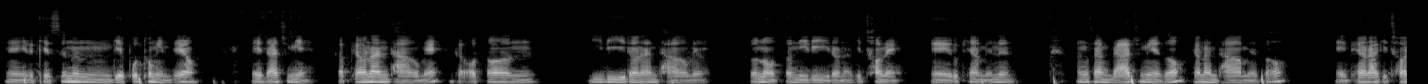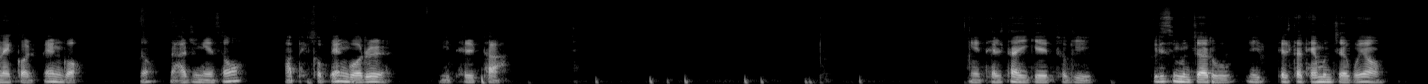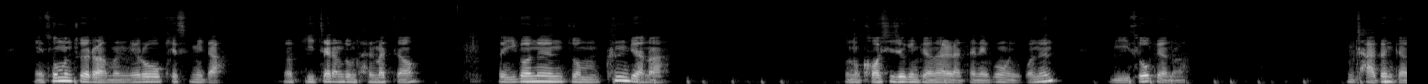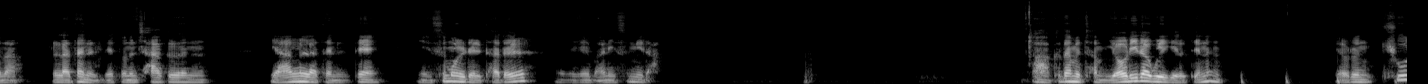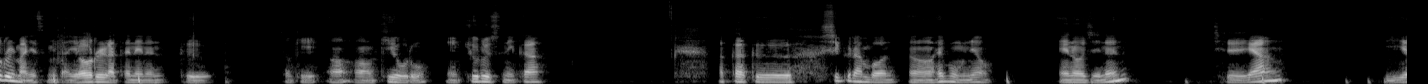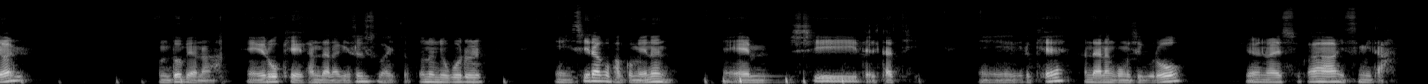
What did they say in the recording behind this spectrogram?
예, 이렇게 쓰는 게 보통인데요. 예, 나중에 그러니까 변한 다음에 그러니까 어떤 일이 일어난 다음에 또는 어떤 일이 일어나기 전에 예, 이렇게 하면은 항상 나중에서 변한 다음에서 예, 변하기 전에 걸 뺀 거. 나중에서 앞에 거 뺀 거를 이 델타 예, 델타 이게 저기 그리스 문자로 이 델타 대문자고요. 예, 소문자로 하면 이렇게 씁니다. 어, D자랑 좀 닮았죠? 이거는 좀 큰 변화 또는 거시적인 변화를 나타내고 이거는 미소 변화 좀 작은 변화를 나타낼 때 또는 작은 양을 나타낼 때 예, 스몰 델타를 예, 많이 씁니다. 아, 그 다음에 참 열이라고 얘기할 때는 열은 Q를 많이 씁니다. 열을 나타내는 그 저기 어, 어, 기호로 예, Q를 쓰니까 아까 그 식을 한번 어, 해보면요. 에너지는 질량, 이열, 온도 변화 예, 이렇게 간단하게 쓸 수가 있죠. 또는 요거를 예, C라고 바꾸면은 MC 델타 T 예, 이렇게 간단한 공식으로 표현할 수가 있습니다.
